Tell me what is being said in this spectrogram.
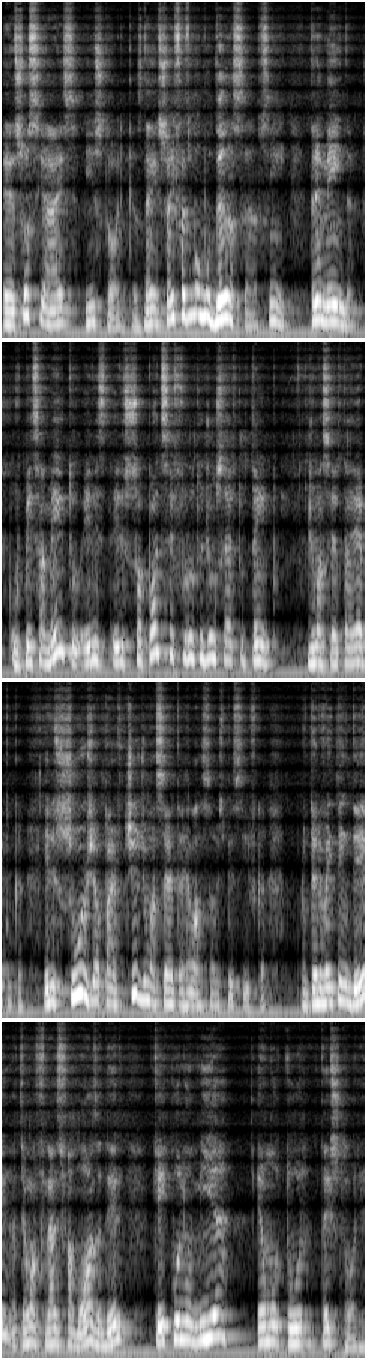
é, sociais e históricas. Né? Isso aí faz uma mudança assim, tremenda. O pensamento ele, ele só pode ser fruto de um certo tempo de uma certa época. Ele surge a partir de uma certa relação específica. Então ele vai entender, até uma frase famosa dele, que a economia é o motor da história.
